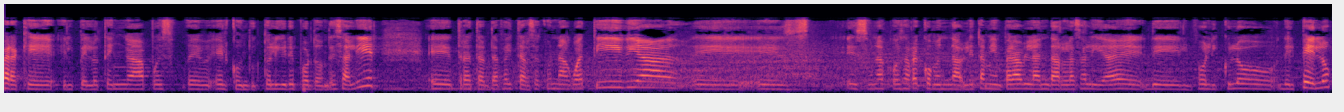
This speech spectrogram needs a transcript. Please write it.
para que el pelo tenga pues eh, el conducto libre por donde salir, eh, tratar de afeitarse con agua tibia, eh, es, una cosa recomendable también para ablandar la salida del folículo del pelo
